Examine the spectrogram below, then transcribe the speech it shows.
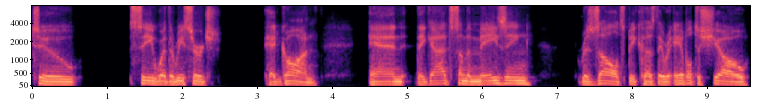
to see where the research had gone. And they got some amazing results because they were able to show,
